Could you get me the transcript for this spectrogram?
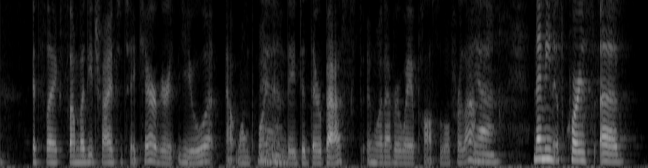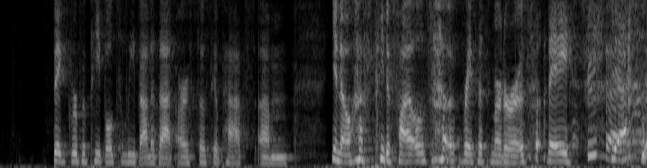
It's like somebody tried to take care of your, you at one point and they did their best in whatever way possible for them yeah and i mean of course a big group of people to leave out of that are sociopaths um, you know pedophiles rapists murderers they Touche. yeah,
